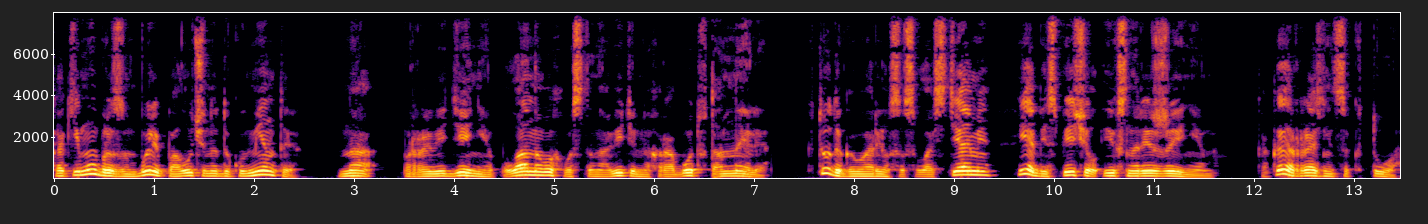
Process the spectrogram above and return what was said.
каким образом были получены документы на проведение плановых восстановительных работ в тоннеле. Кто договорился с властями и обеспечил их снаряжением. Какая разница кто?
